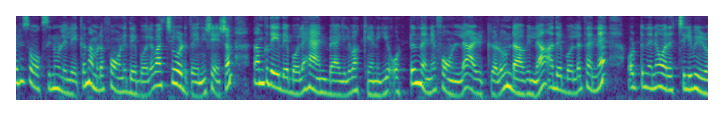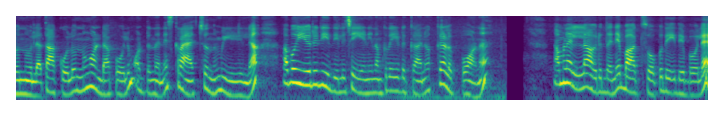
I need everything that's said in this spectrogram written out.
ഒരു സോക്സിനുള്ളിലേക്ക് നമ്മുടെ ഫോൺ ഇതേപോലെ വച്ചു കൊടുത്തതിന് ശേഷം നമുക്കിത് ഇതേപോലെ ഹാൻഡ് ബാഗിൽ വയ്ക്കുകയാണെങ്കിൽ ഒട്ടും തന്നെ ഫോണിൽ അഴുക്കുകളും ഉണ്ടാവില്ല. അതേപോലെ തന്നെ ഒട്ടും തന്നെ ഉരച്ചിൽ വീഴൊന്നുമില്ല. താക്കോലൊന്നും കൊണ്ടാൽ പോലും ഒട്ടും തന്നെ സ്ക്രാച്ച് ഒന്നും വീഴില്ല. അപ്പോൾ ഈ ഒരു രീതിയിൽ ചെയ്യണമെങ്കിൽ നമുക്കിത് എടുക്കാനും ഒക്കെ എളുപ്പമാണ്. നമ്മളെല്ലാവരും തന്നെ ബാത്ത് സോപ്പ് ഇതേപോലെ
